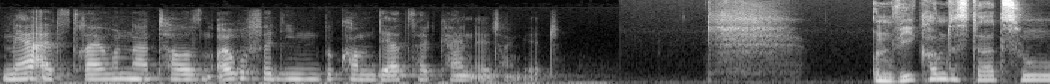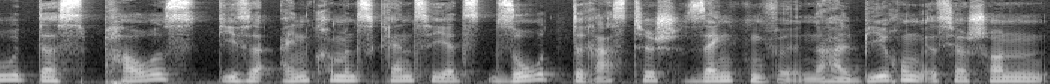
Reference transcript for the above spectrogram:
mehr als 300.000 Euro verdienen, bekommen derzeit kein Elterngeld. Und wie kommt es dazu, dass Paus diese Einkommensgrenze jetzt so drastisch senken will? Eine Halbierung ist ja schon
